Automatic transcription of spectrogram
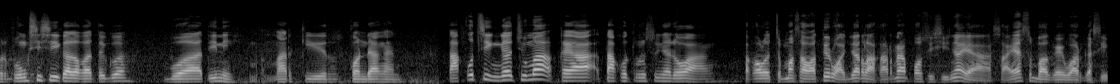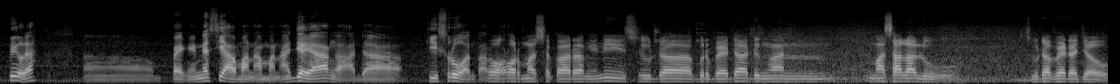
Berfungsi sih kalau kata gue buat ini markir kondangan. Takut sih enggak. Cuma kayak takut rusuhnya doang. Kalau cemas khawatir wajar lah. Karena posisinya ya saya sebagai warga sipil ya pengennya sih aman-aman aja ya. Nggak ada kisru antara oh, ormas sekarang ini sudah berbeda dengan masa lalu. Sudah beda jauh.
